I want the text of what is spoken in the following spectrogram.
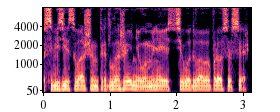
«В связи с вашим предложением у меня есть всего два вопроса, сэр»,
